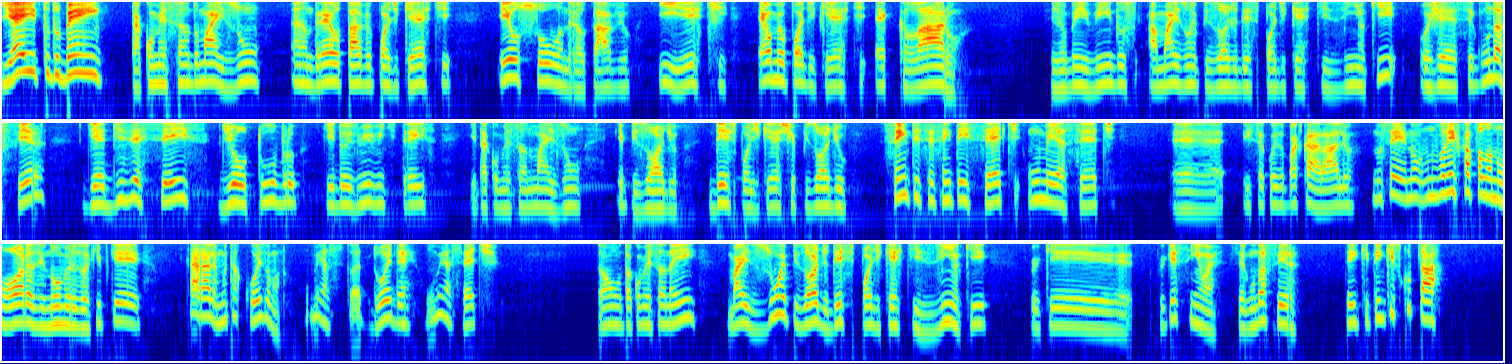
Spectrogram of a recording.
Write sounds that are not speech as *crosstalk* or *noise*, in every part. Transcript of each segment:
E aí, tudo bem? Tá começando mais um André Otávio Podcast. Eu sou o André Otávio e este é o meu podcast, é claro. Sejam bem-vindos a mais um episódio desse podcastzinho aqui. Hoje é segunda-feira, dia 16 de outubro de 2023 e tá começando mais um episódio desse podcast, episódio 167, 167. É, isso é coisa pra caralho. Não sei, não, não vou nem ficar falando horas e números aqui, porque, caralho, é muita coisa, mano. 167, tu é doido, é? 167. Então, tá começando aí mais um episódio desse podcastzinho aqui, porque, porque sim, ué, segunda-feira. Tem que, tem que escutar.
